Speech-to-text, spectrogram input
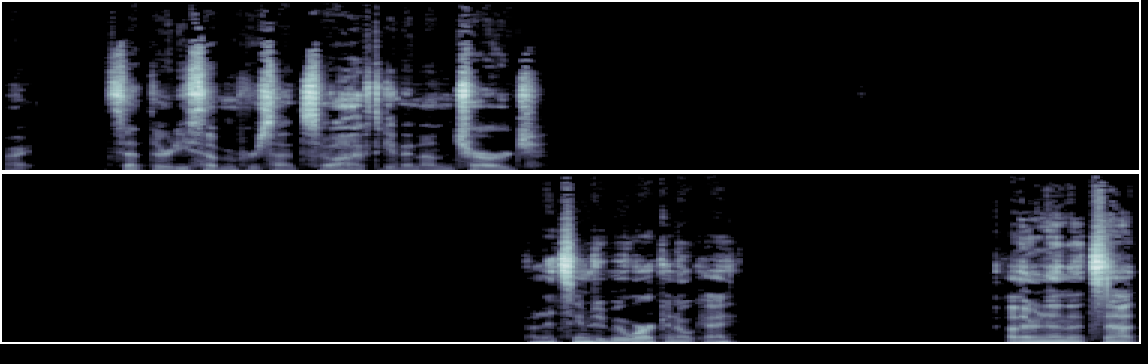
All right, it's at 37%, so I'll have to get it on charge. But it seems to be working okay. other than it's not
